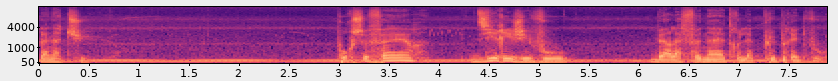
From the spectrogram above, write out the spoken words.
la nature. Pour ce faire, dirigez-vous vers la fenêtre la plus près de vous.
